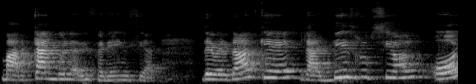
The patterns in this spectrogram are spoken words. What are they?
marcando la diferencia. De verdad que la disrupción hoy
